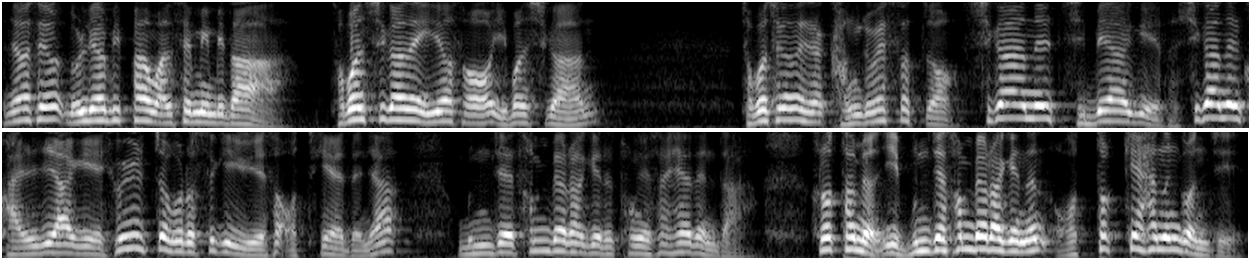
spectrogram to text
안녕하세요. 논리합의판 완쌤입니다. 저번 시간에 이어서 이번 시간 저번 시간에 제가 강조했었죠. 시간을 지배하기 위해서, 시간을 관리하기 위해 효율적으로 쓰기 위해서 어떻게 해야 되냐? 문제 선별하기를 통해서 해야 된다. 그렇다면 이 문제 선별하기는 어떻게 하는 건지,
